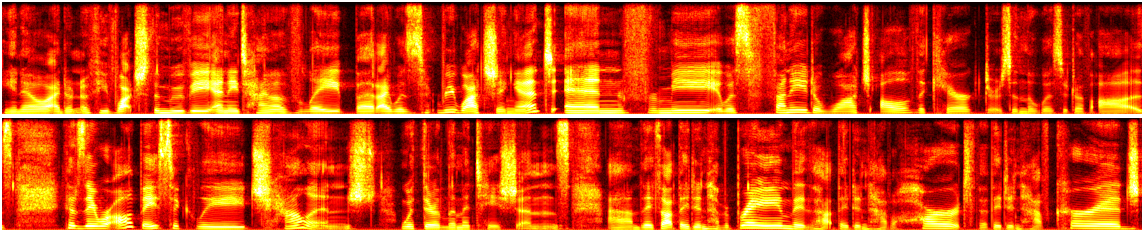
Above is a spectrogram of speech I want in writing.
You know, I don't know if you've watched the movie any time of late, but I was rewatching it, and for me, it was funny to watch all of the characters in The Wizard of Oz because they were all basically challenged with their limitations. Um, they thought they didn't have a brain, they thought they didn't have a heart, that they didn't have courage,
